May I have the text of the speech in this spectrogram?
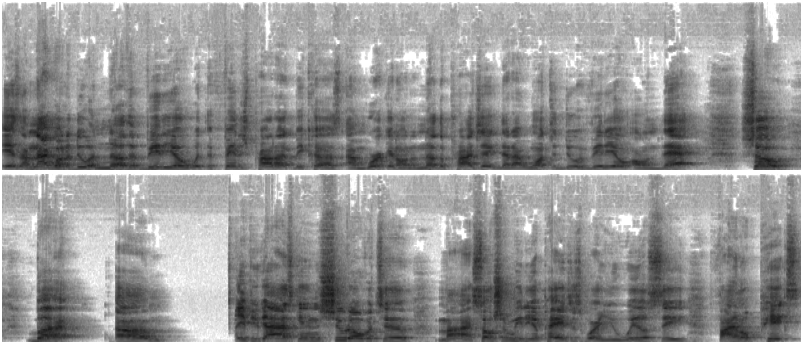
is I'm not going to do another video with the finished product because I'm working on another project that I want to do a video on that. So, but um, if you guys can shoot over to my social media pages where you will see final pics,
